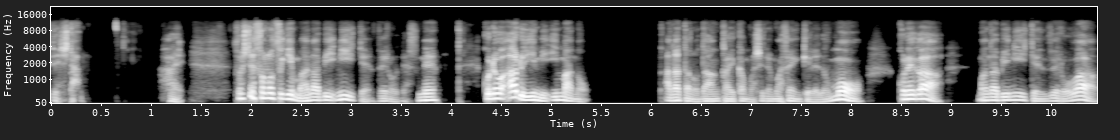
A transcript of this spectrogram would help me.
でした。はい。そしてその次、学び2.0ですね。これはある意味今のあなたの段階かもしれませんけれども、これが学び2.0は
